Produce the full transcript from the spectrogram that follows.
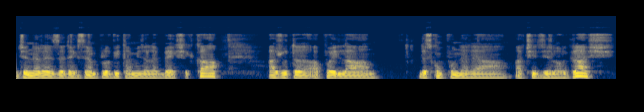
genereze, de exemplu, vitaminele B și K, ajută apoi la descompunerea acizilor grași,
